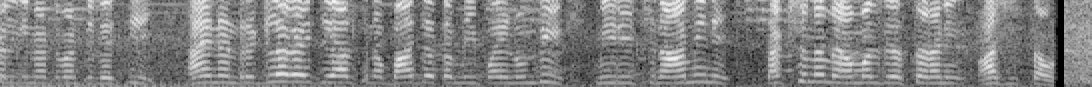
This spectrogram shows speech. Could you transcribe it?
కలిగినటువంటి వ్యక్తి ఆయనను రెగ్యులరైజ్ చేయాల్సిన బాధ్యత మీ పైన ఉంది మీరు ఇచ్చిన హామీని తక్షణమే అమలు చేస్తారని ఆశిస్తా ఉన్నాను.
